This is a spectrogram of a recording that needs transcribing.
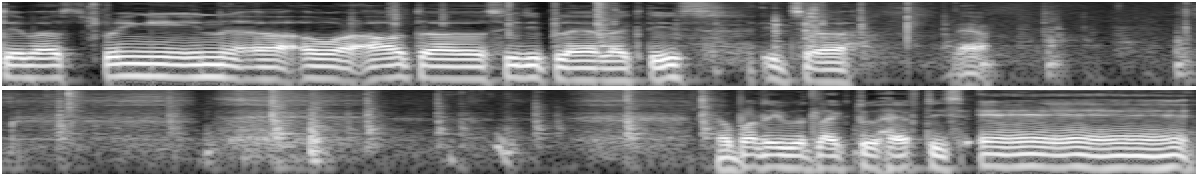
they must bring in uh, or out a CD player like this, it's a uh, yeah. Nobody would like to have this uh,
